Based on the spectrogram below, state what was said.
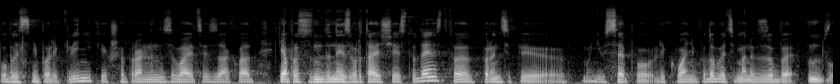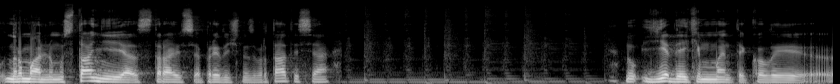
в обласній поліклініці, якщо я правильно називаю цей заклад. Я просто до неї звертаюся ще із студентства. В принципі, мені все по лікуванню подобається. У мене зуби в нормальному стані. Я стараюся періодично звертатися. Ну, є деякі моменти, коли е,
